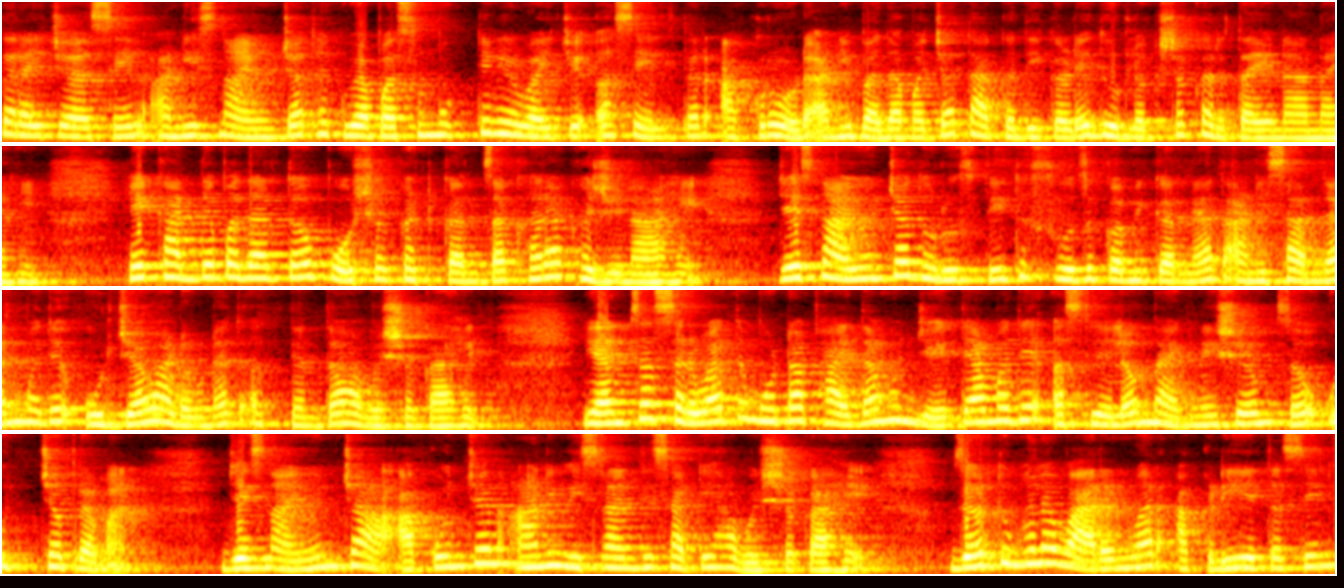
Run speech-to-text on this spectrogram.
करायचे असेल आणि स्नायूंच्या थकव्यापासून मुक्ती मिळवायची असेल तर अक्रोड आणि बदामाच्या ताकदीकडे दुर्लक्ष करता येणार नाही. हे खाद्यपदार्थ पोषक घटकांचा खरा खजिना आहे जे स्नायूंच्या दुरुस्तीत सूज कमी करण्यात आणि सांध्यांमध्ये ऊर्जा वाढवण्यात अत्यंत आवश्यक आहेत. यांचा सर्वात मोठा फायदा म्हणजे त्यामध्ये असलेलं मॅग्नेशियमचं उच्च प्रमाण जे स्नायूंच्या आकुंचन आणि विश्रांतीसाठी आवश्यक आहे. जर तुम्हाला वारंवार आकडी येत असेल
